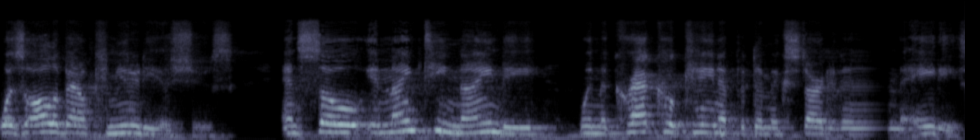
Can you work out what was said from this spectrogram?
was all about community issues. And so in 1990, when the crack cocaine epidemic started in the 80s,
